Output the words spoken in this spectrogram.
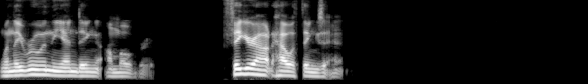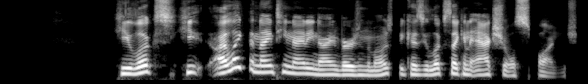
When they ruin the ending, I'm over it. Figure out how things end. He looks he. I like the 1999 version the most because he looks like an actual sponge.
